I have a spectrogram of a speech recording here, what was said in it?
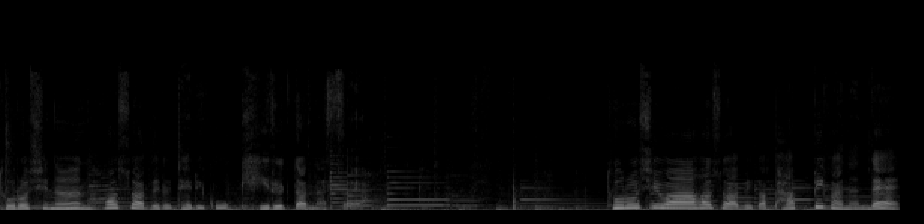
도로시는 허수아비를 데리고 길을 떠났어요. 도로시와 허수아비가 바삐 가는데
